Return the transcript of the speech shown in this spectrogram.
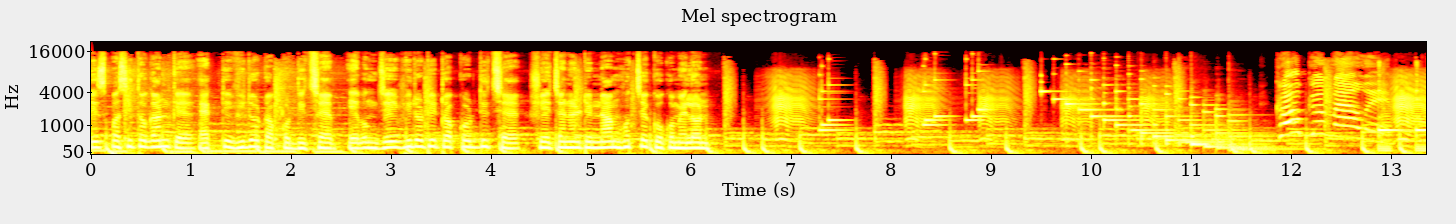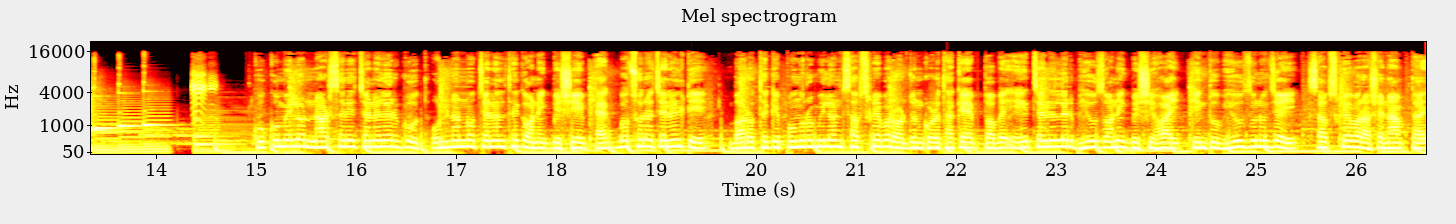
দেশপাসিত গানকে একটি ভিডিও টক্কর দিচ্ছে। এবং যেই ভিডিওটি টক্কর দিচ্ছে, সেই চ্যানেলটির নাম হচ্ছে কোকোমেলন কোকোমেলন নার্সারি চ্যানেলের গ্রোথ অন্যান্য চ্যানেল থেকে অনেক বেশি। এক বছরে চ্যানেলটি বারো থেকে পনেরো মিলিয়ন সাবস্ক্রাইবার অর্জন করে থাকে, তবে এই চ্যানেলের ভিউজ অনেক বেশি হয়, কিন্তু ভিউজ অনুযায়ী সাবস্ক্রাইবার আসে না। তাই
